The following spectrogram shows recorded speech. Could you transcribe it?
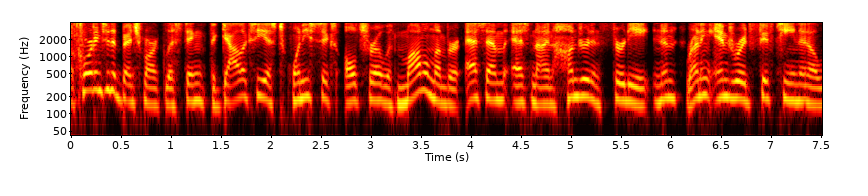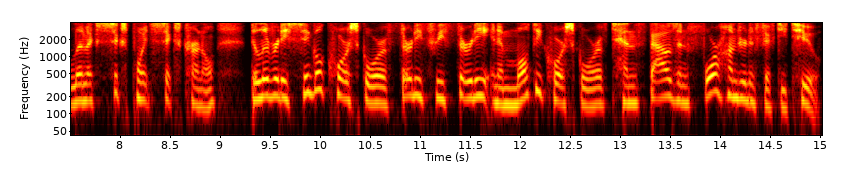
According to the benchmark listing, the Galaxy S26 Ultra with model number SMS938N running Android 15 and a Linux 6.6 kernel delivered a single-core score of 3330 and a multi-core score of 10,452.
